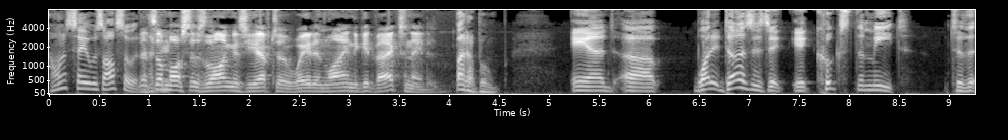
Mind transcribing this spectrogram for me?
I want to say it was also at 100 almost as long as you have to wait in line to get vaccinated. bada boom. And uh, what it does is it, it cooks the meat to the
